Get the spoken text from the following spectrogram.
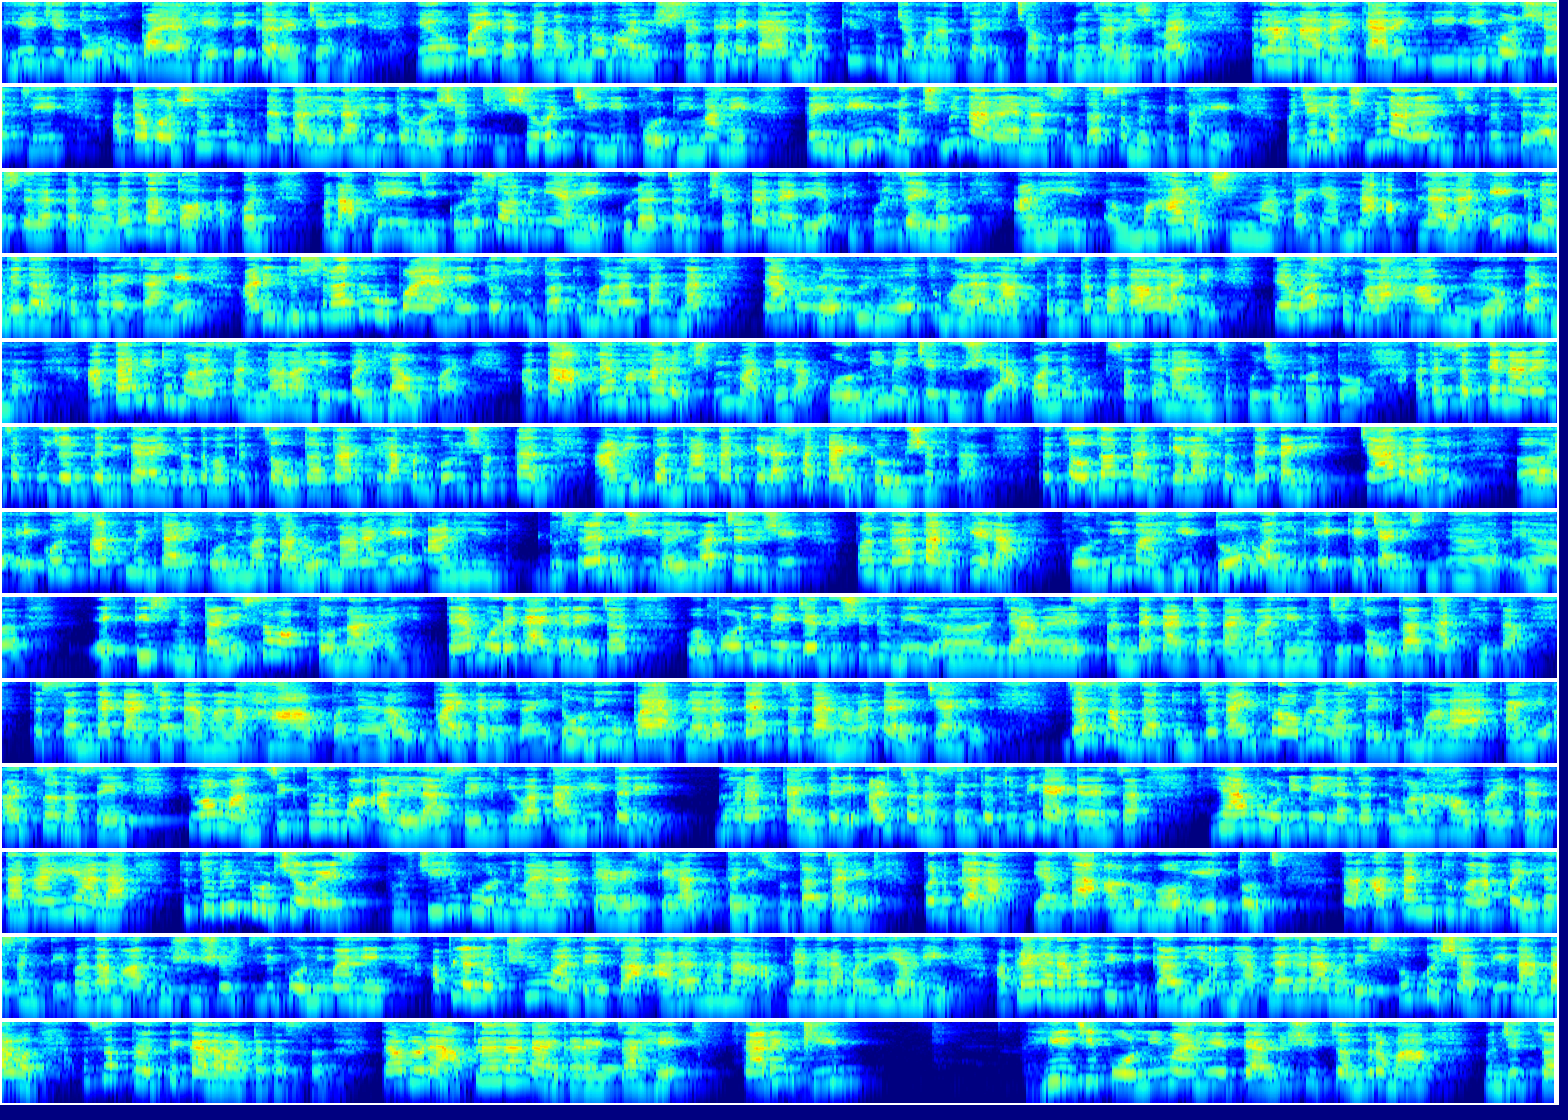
हे जे दोन उपाय आहे ते करायचे आहे. हे उपाय करताना मनोभावे श्रद्धेने करा नक्कीच तुमच्या मनातल्या इच्छा पूर्ण झाल्याशिवाय राहणार नाही. कारण की ही वर्षातली आता वर्ष संपण्यात आलेलं आहे तर वर्षाची शेवटची ही पौर्णिमा आहे तर ही लक्ष्मीनारायणासुद्धा समर्पित आहे. म्हणजे लक्ष्मीनारायणची तर सेवा करणारच जातो आपण. पण आपली जी कुलस्वामिनी आहे कुलाचं रक्षण करणारी आपली कुलदैवत आणि महालक्ष्मी माता यांना आपल्याला एक नैवेद्य अर्पण करायचा आहे. आणि दुसरा जो उपाय आहे तो सुद्धा तुम्हाला सांगणार. त्यामुळे व्हिडिओ तुम्हाला लास्टपर्यंत बघावा लागेल. तेव्हाच तुम्हाला हा व्हिडिओ करणार. आता मी तुम्हाला सांगणार आहे पहिला उपाय. आता आपल्या महालक्ष्मी मातेला पौर्णिमेच्या दिवशी आपण सत्यनारायणचं पूजन करतो. आता सत्यनारायणचं पूजन कधी करायचं? तर बघा चौदा तारखेला पण करू शकतात आणि पंधरा तारखेला सकाळी करू शकतात. तर चौदा तारखेला संध्याकाळी चार वाजून एकोणसाठ मिनिटांनी पौर्णिमा चालू होणार आहे आणि दुसऱ्या दिवशी रविवारच्या दिवशी पंधरा तारखेला पौर्णिमा ही दोन वाजून एक्केचाळीस एकतीस मिनिटांनी समाप्त होणार आहे. त्यामुळे काय करायचं? व पौर्णिमेच्या दिवशी तुम्ही ज्या वेळेस संध्याकाळचा टाईम आहे म्हणजे चौदा तारखेचा तर संध्याकाळच्या टायमाला हा आपल्याला उपाय करायचा आहे. दोन्ही उपाय आपल्याला त्याच टायमाला करायचे आहेत. जर समजा तुमचं काही प्रॉब्लेम असेल तुम्हाला काही अडचण असेल किंवा मानसिक धर्म आलेला असेल किंवा काहीतरी घरात काहीतरी अडचण असेल तर तुम्ही काय करायचा? ह्या पौर्णिमेला जर तुम्हाला हा उपाय करता नाही आला तर तुम्ही पुढच्या वेळेस पुढची जी पौर्णिमा येणार त्यावेळेस केलात तरी सुद्धा चालेल. पण करा याचा अनुभव येतोच. तर आता मी तुम्हाला पहिलं सांगते. बघा मार्गशीर्षातली पौर्णिमा आहे. आपल्या लक्ष्मी मातेचा आराधना आपल्या घरामध्ये यावी आपल्या घरामध्ये टिकावी आणि आपल्या घरामध्ये सुख शांती नांदावं असं प्रत्येकाला वाटत असतं. त्यामुळे आपल्याला काय करायचं आहे? कारण की ही जी पौर्णिमा आहे त्या दिवशी चंद्रमा म्हणजे च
